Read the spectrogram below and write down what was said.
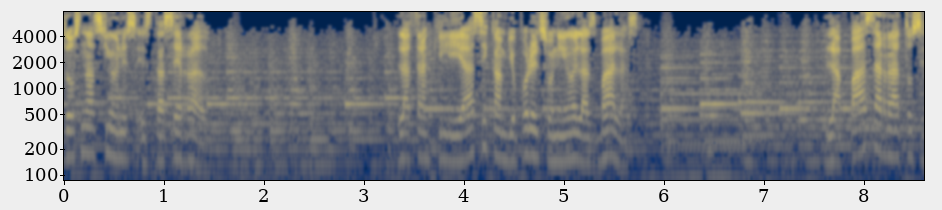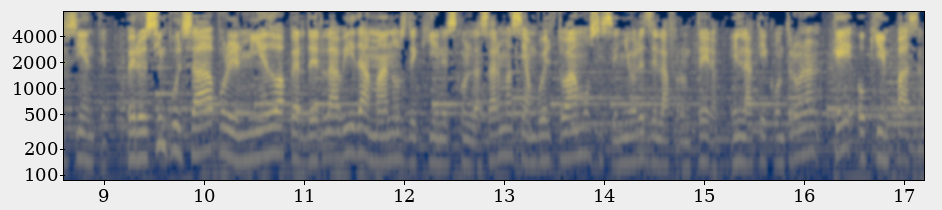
dos naciones está cerrado. La tranquilidad se cambió por el sonido de las balas, la paz a rato se siente, pero es impulsada por el miedo a perder la vida a manos de quienes con las armas se han vuelto amos y señores de la frontera, en la que controlan qué o quién pasa.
